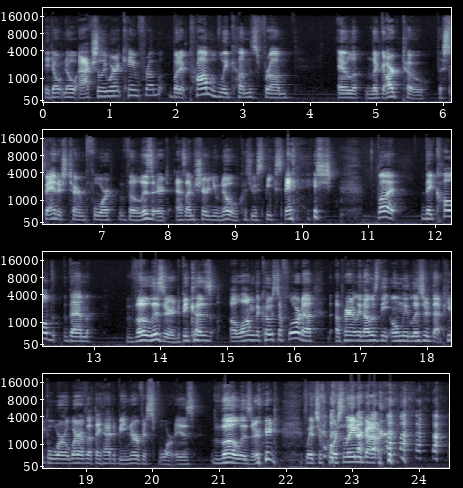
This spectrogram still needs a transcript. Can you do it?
they don't know actually where it came from, but it probably comes from el lagarto, the Spanish term for the lizard, as I'm sure you know because you speak Spanish. but they called them the lizard because along the coast of Florida, apparently that was the only lizard that people were aware of that they had to be nervous for is the lizard, which of course later got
